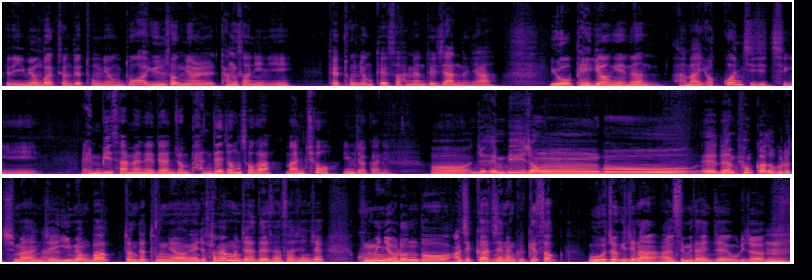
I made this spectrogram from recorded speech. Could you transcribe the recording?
근데 이명박 전 대통령도 아, 윤석열 당선인이 대통령 돼서 하면 되지 않느냐. 요 배경에는 아마 여권 지지층이 MB 사면에 대한 좀 반대 정서가 많죠, 임 작가님. 어, 이제 MB 정부에 대한 평가도 그렇지만 이제 아. 이명박 전 대통령의 이제 사면 문제에 대해서는 사실 이제 국민 여론도 아직까지는 그렇게 썩 우호적이지는 않습니다. 이제 우리 저 음.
